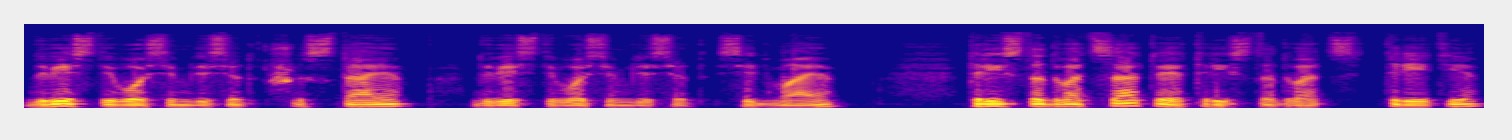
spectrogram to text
286, 287, 320, 323,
